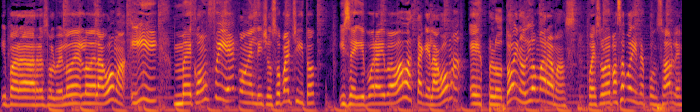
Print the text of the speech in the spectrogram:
y para resolver lo de, lo de la goma. Y me confié con el dichoso parchito y seguí por ahí para abajo hasta que la goma explotó y no dio para más. Pues eso me pasa por irresponsable,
